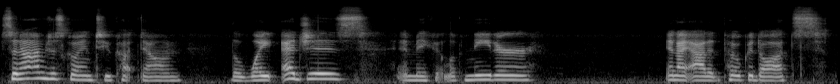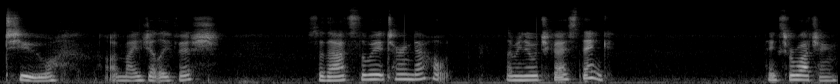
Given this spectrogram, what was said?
So now I'm just going to cut down the white edges and make it look neater. And I added polka dots too on my jellyfish. So that's the way it turned out. Let me know what you guys think. Thanks for watching.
